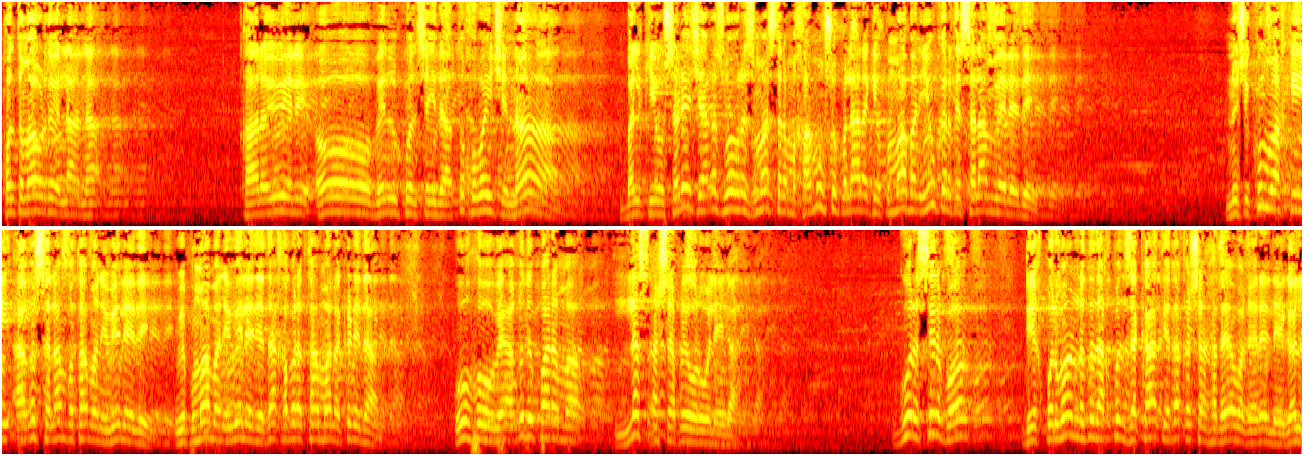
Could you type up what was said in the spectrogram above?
قلت ما ورته لا نه قال ویلی او بالکل سیدا ته خو وای چې نه بلکې یو سړی چې هغه څو ورځې ما سره مخامخ شو په لار کې کومه باندې یو کرته سلام ویلې دی نو چې کوم وخت کې هغه سلام پتا باندې ویلې دی وې په ما باندې ویلې دی دا خبره تا مال کړې ده او هو وې هغه د پاره ما لس اشرف ورولېګا ګوره صرف د خپلوان له د خپل زکات یا د قشن هدايا و غیره لګل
